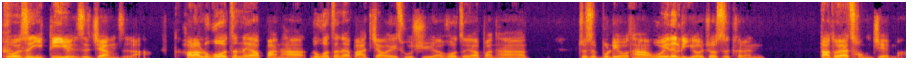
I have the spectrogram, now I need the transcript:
如果是以地缘是这样子啦，好了，如果我真的要把它，如果真的要把它交易出去了，或者要把它就是不留它，唯一的理由就是可能大都会要重建嘛。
